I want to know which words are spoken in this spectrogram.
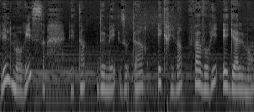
l'île Maurice, est un de mes auteurs écrivains favoris également.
